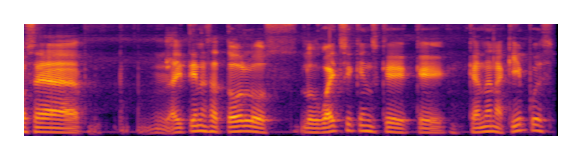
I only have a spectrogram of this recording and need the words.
O sea, ahí tienes a todos los, los white chickens que, que, que andan aquí, pues.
